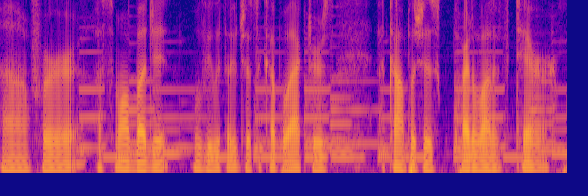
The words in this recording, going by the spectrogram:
Uh, for a small budget movie with a, just a couple actors, accomplishes quite a lot of terror.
